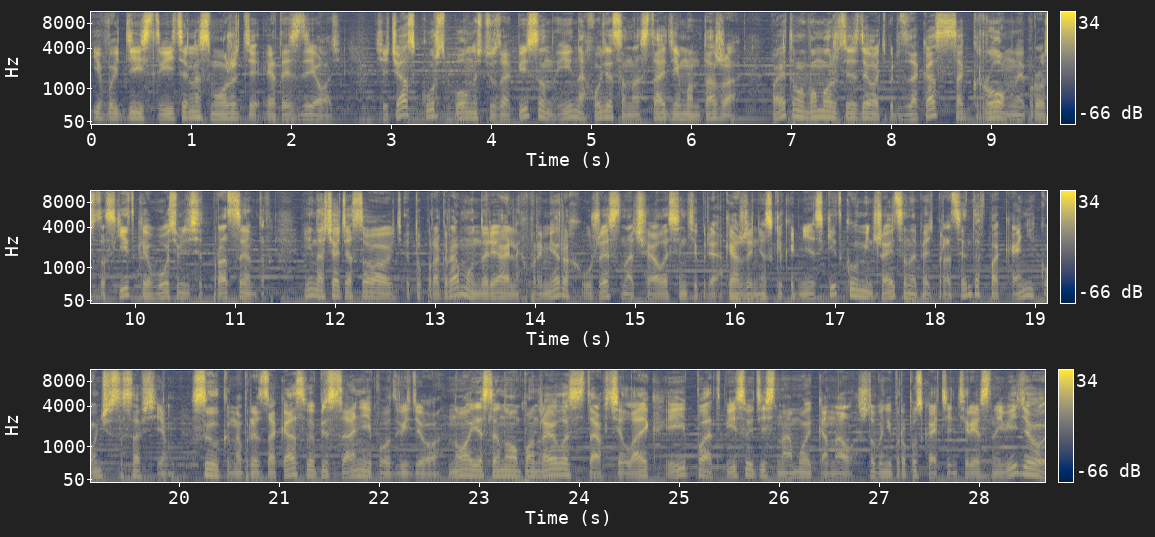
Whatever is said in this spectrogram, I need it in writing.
и вы действительно сможете это сделать. Сейчас курс полностью записан и находится на стадии монтажа, поэтому вы можете сделать предзаказ с огромной просто скидкой 80% и начать осваивать эту программу на реальных примерах уже с начала сентября. Каждые несколько дней скидка уменьшается на 5%, пока не кончится совсем. Ссылка на предзаказ в описании под видео. Ну а если оно вам понравилось, ставьте лайк и подписывайтесь на мой канал, чтобы не пропускать интересные видео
